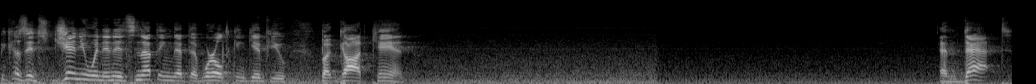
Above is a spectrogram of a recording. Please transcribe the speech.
Because it's genuine and it's nothing that the world can give you, but God can. And that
